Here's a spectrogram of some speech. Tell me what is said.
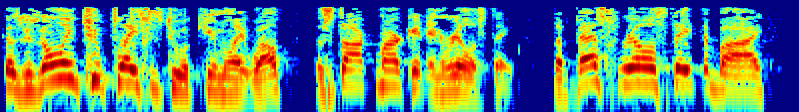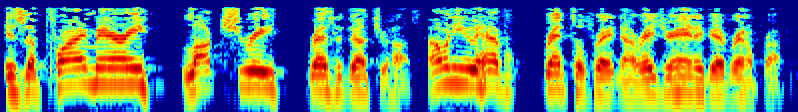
because there's only two places to accumulate wealth, the stock market and real estate. The best real estate to buy is a primary luxury residential house. How many of you have rentals right now? Raise your hand if you have rental property.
